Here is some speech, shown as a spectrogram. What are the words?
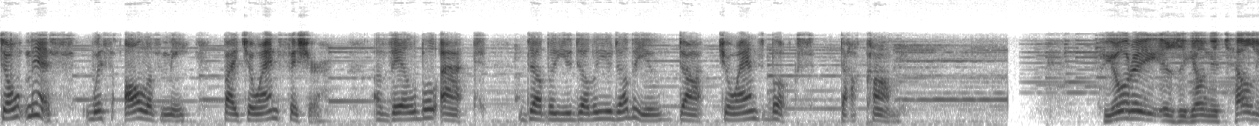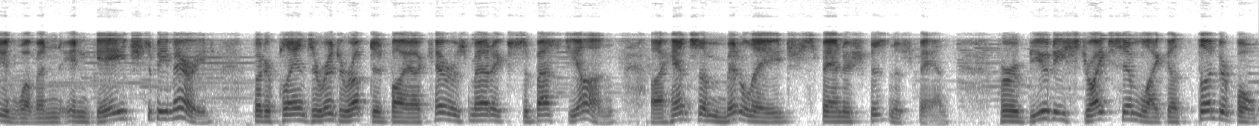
don't miss With All of Me by Joanne Fisher, available at www.joannesbooks.com. Fiore is a young Italian woman engaged to be married, but her plans are interrupted by a charismatic Sebastian, a handsome middle aged Spanish businessman. Her beauty strikes him like a thunderbolt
